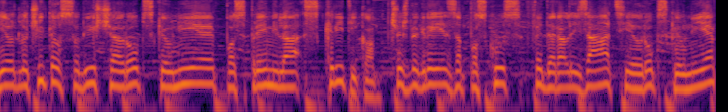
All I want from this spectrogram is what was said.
je odločitev sodišča Evropske unije pospremila s kritiko, čež da gre za poskus federalizacije Evropske unije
